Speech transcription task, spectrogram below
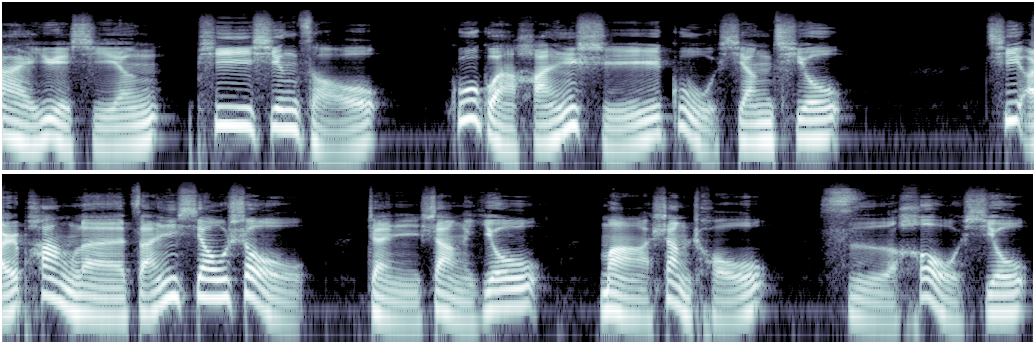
待月行，披星走。孤馆寒食故乡秋。妻儿胖了咱消瘦，枕上忧，马上愁，死后休。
